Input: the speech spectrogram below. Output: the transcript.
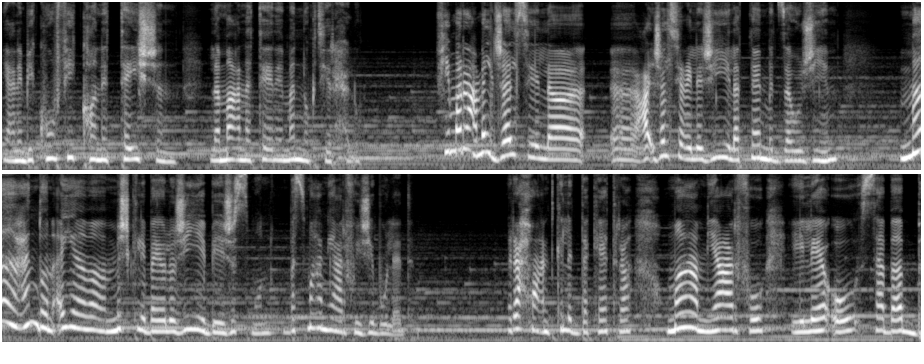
يعني بيكون في كونتيشن لمعنى تاني منه كتير حلو. في مرة عملت جلسة ل آه، جلسة علاجية لاثنين متزوجين. ما عندهم أي مشكلة بيولوجية بجسمهم بس ما عم يعرفوا يجيبوا أولاد. راحوا عند كل الدكاترة وما عم يعرفوا يلاقوا سبب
